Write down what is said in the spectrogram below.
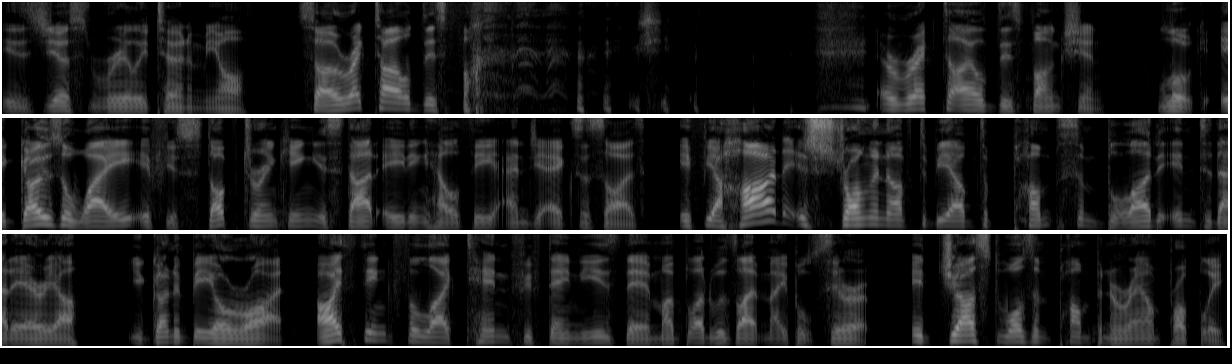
is just really turning me off. So erectile dysfunction. erectile dysfunction. Look, it goes away if you stop drinking, you start eating healthy, and you exercise. If your heart is strong enough to be able to pump some blood into that area, you're going to be all right. I think for like 10, 15 years there, my blood was like maple syrup. It just wasn't pumping around properly.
